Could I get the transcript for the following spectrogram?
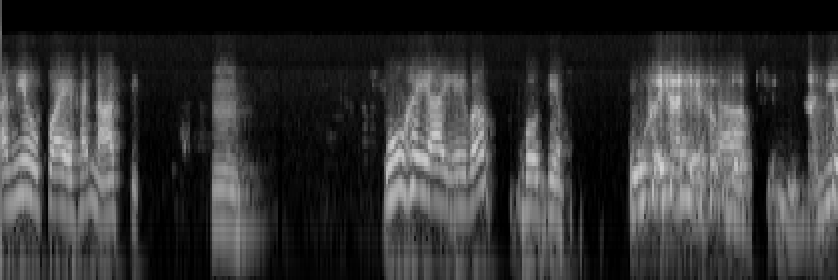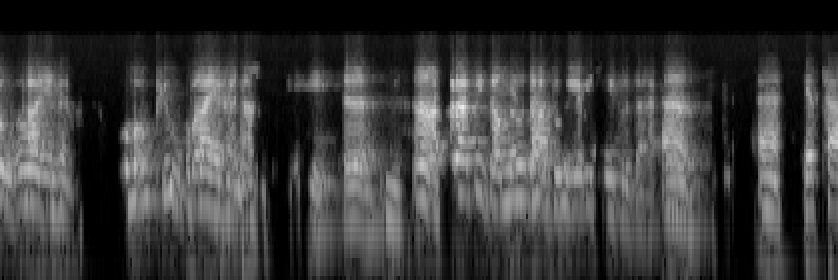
अन्य उपायः नास्ति। ऊहया एव बोध्यम्। ऊहया एव बोध्यम्। अन्य उपायः कोऽपि उपायः नास्ति। अत्रापि गम्लु धातुः एव स्वीकृतः। यथा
